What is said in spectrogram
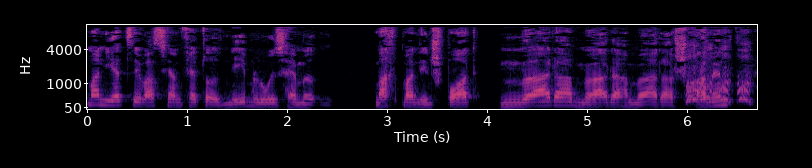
man jetzt Sebastian Vettel neben Lewis Hamilton, macht man den Sport Mörder, Mörder, Mörder spannend.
